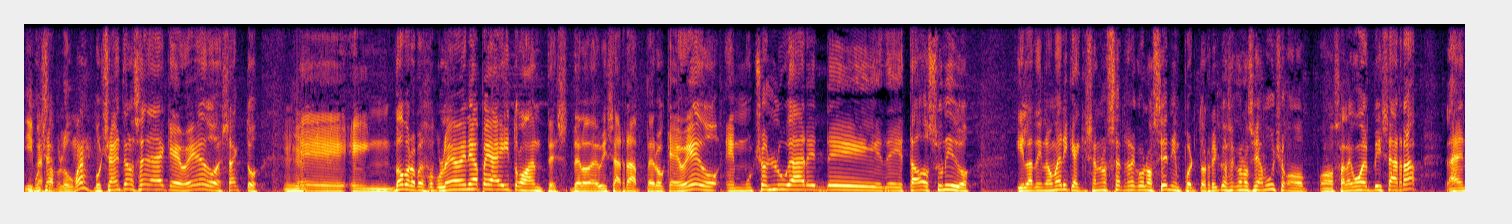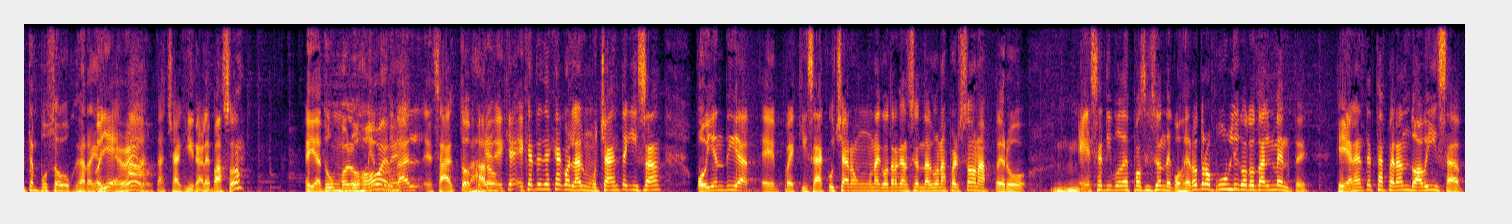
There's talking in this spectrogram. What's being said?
Y Peso Pluma. mucha gente no sabe de Quevedo, exacto. Eh, en, no, pero Peso Pluma venía pegadito antes de lo de Bizarrap. Pero Quevedo, en muchos lugares de, de Estados Unidos y Latinoamérica, quizás no se reconocía, ni en Puerto Rico se conocía mucho. Cuando, cuando sale con el Bizarrap, la gente puso a buscar a Oye, Quevedo. hasta Shakira le pasó. Ella tuvo un Con los boom bien jóvenes. brutal. Exacto. Claro. Porque Es, que, es que te tienes que acordar, mucha gente quizás, hoy en día, eh, pues quizás escucharon una que otra canción de algunas personas, pero ese tipo de exposición de coger otro público totalmente, que ya la gente está esperando avisa,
